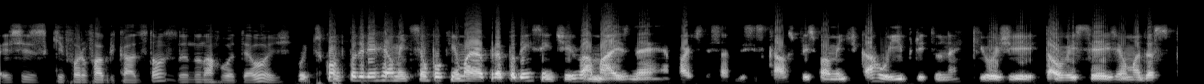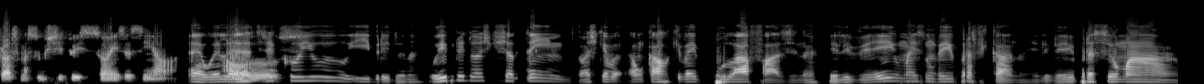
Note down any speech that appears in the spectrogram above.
esses que foram fabricados estão andando na rua até hoje. O desconto poderia realmente ser um pouquinho maior para poder incentivar mais, né, a parte dessa- desses carros, principalmente carro híbrido, né, que hoje talvez seja uma das próximas substituições assim assim, ó. É, o elétrico aos... e o híbrido, né? O híbrido eu acho que já tem. Eu acho que é um carro que vai pular a fase, né? Ele veio, mas não veio para ficar, né? Ele veio para ser uma.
